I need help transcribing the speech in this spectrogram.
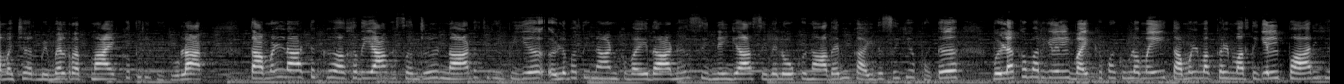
அமைச்சர் பிமல் ரத்நாயக்கு தெரிவித்துள்ளார். தமிழ்நாட்டுக்கு அகதியாக சென்று நாடு திருப்பிய எழுபத்தி நான்கு வயதான சின்னையா சிவலோகநாதன் கைது செய்யப்பட்டு விளக்கமறியலில் வைக்கப்பட்டுள்ளமை தமிழ் மக்கள் மத்தியில் பாரிய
